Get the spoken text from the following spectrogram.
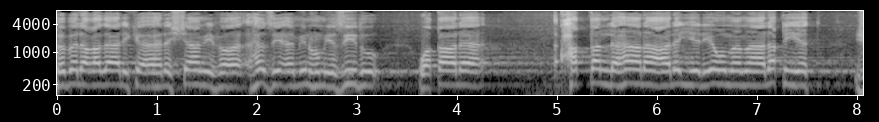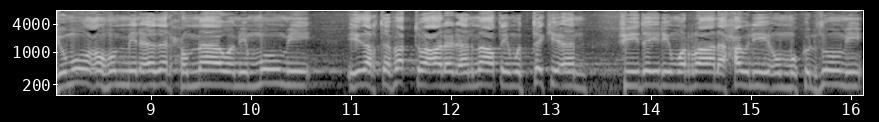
فبلغ ذلك أهل الشام فهزئ منهم يزيد وقال حقا لهانا علي اليوم ما لقيت جموعهم من أذى الحمى ومن مومي إذا ارتفقت على الأنماط متكئا في دير مران حولي أم كلثوم.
